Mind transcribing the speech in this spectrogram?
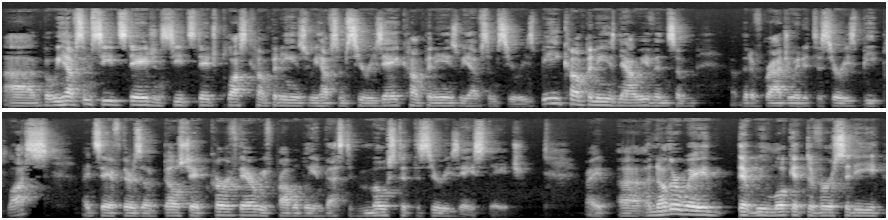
Uh, but we have some seed stage and seed stage plus companies. We have some Series A companies. We have some Series B companies. Now even some that have graduated to Series B plus. I'd say if there's a bell-shaped curve there, we've probably invested most at the Series A stage, right? Uh, another way that we look at diversity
